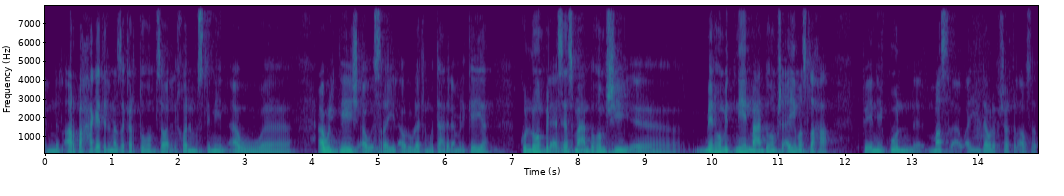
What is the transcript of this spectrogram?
إن الأربع حاجات اللي أنا ذكرتهم سواء الإخوان المسلمين أو آه، أو الجيش أو إسرائيل أو الولايات المتحدة الأمريكية كلهم بالأساس ما عندهمش آه، منهم اتنين ما عندهمش أي مصلحة في إن يكون مصر أو أي دولة في الشرق الأوسط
